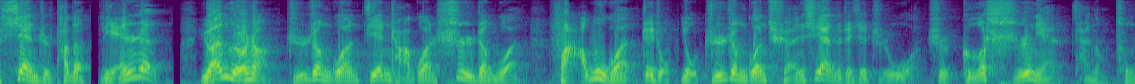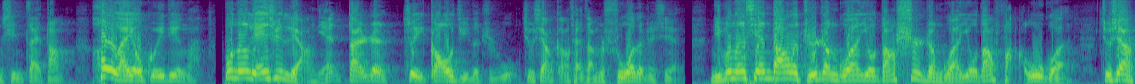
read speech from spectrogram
限制他的连任。原则上，执政官、监察官、市政官、法务官这种有执政官权限的这些职务啊，是隔十年才能重新再当。后来又规定啊，不能连续两年担任最高级的职务。就像刚才咱们说的这些，你不能先当了执政官，又当市政官，又当法务官。就像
